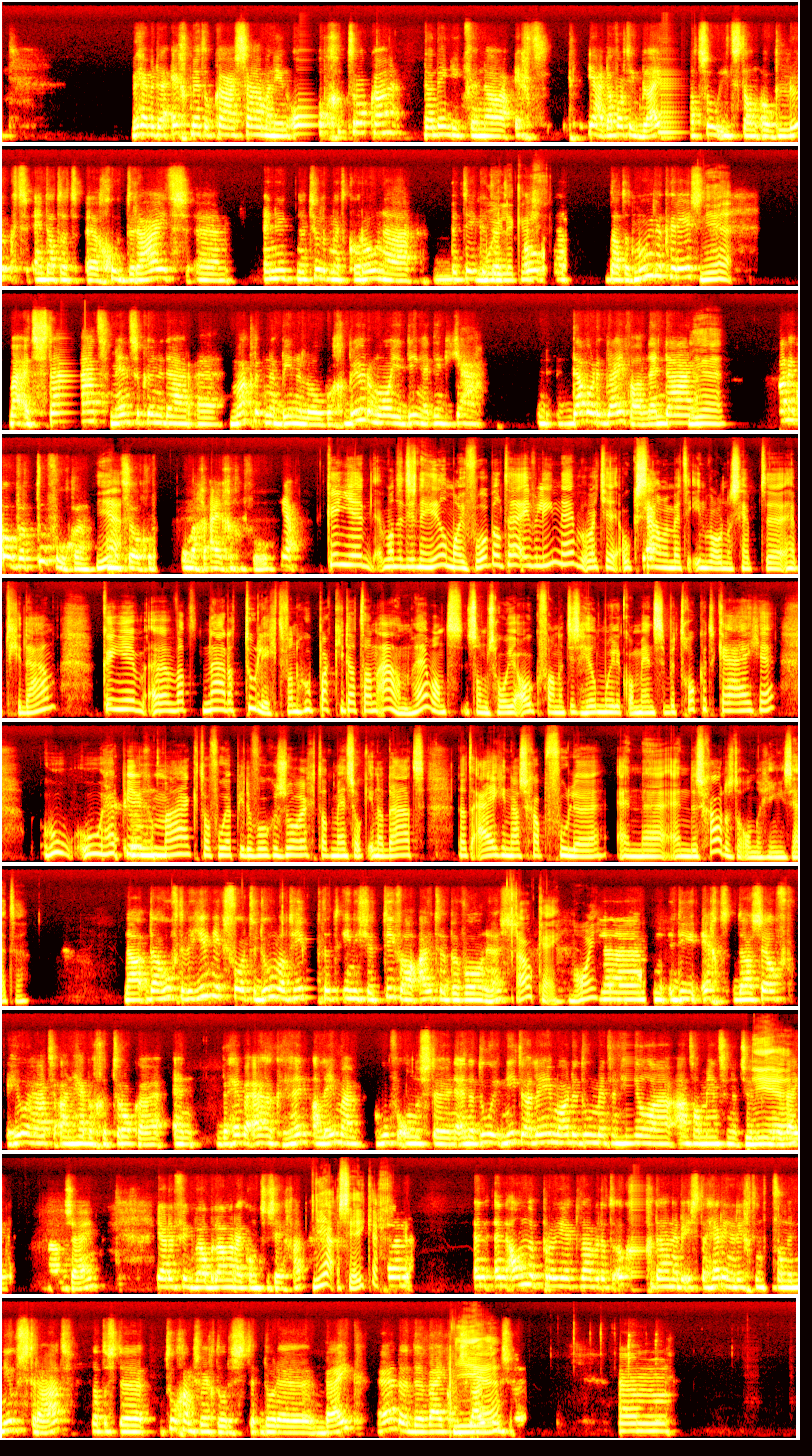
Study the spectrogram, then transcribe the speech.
we hebben daar echt met elkaar samen in opgetrokken. Dan denk ik van, nou, echt, ja, dan word ik blij dat zoiets dan ook lukt en dat het eh, goed draait. Ehm, en nu natuurlijk met corona betekent Moeilijker. het ook dat, dat het moeilijker is. Maar het staat, mensen kunnen daar eh, makkelijk naar binnen lopen. Gebeuren mooie dingen. Denk ik, ja, daar word ik blij van. En daar kan ik ook wat toevoegen. Het zo, mijn eigen gevoel. Ja. Kun je, want het is een heel mooi voorbeeld, hè, Evelien, hè, wat je ook Ja. samen met de inwoners hebt, eh, hebt gedaan. Kun je eh, wat nader toelichten van hoe pak je dat dan aan? Hè? Want soms hoor je ook van het is heel moeilijk om mensen betrokken te krijgen. Hoe, hoe heb je Mm. gemaakt of hoe heb je ervoor gezorgd dat mensen ook inderdaad dat eigenaarschap voelen en, eh, en de schouders eronder gingen zetten? Nou, daar hoefden we hier niks voor te doen. Want hier komt het initiatief al uit de bewoners. Oké, mooi. Ehm, die echt daar zelf heel hard aan hebben getrokken. En we hebben eigenlijk hen alleen maar hoeven ondersteunen. En dat doe ik niet alleen maar, dat doen we met een heel eh, aantal mensen natuurlijk die de wijk aan zijn. Ja, dat vind ik wel belangrijk om te zeggen. Ja, zeker. Een, een ander project waar we dat ook gedaan hebben, is de herinrichting van de Nieuwstraat. Dat is de toegangsweg door de, door de wijk, hè, de, de wijkomsluitingsweg. Ehm,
